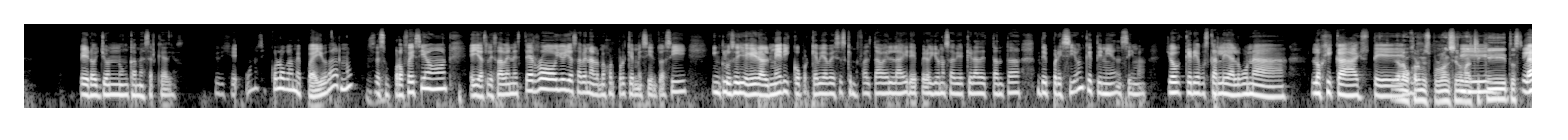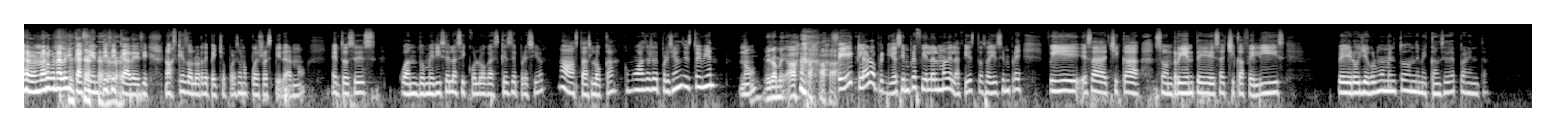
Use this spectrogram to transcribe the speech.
pero yo nunca me acerqué a Dios. Yo dije, una psicóloga me puede ayudar, ¿no? Pues Es su profesión, ellas le saben este rollo, ya saben a lo mejor por qué me siento así. Incluso llegué a ir al médico porque había veces que me faltaba el aire, pero yo no sabía que era de tanta depresión que tenía encima. Yo quería buscarle alguna lógica, este... A lo mejor mis pulmones hicieron más Sí. chiquitos. Claro, no alguna lógica científica de decir, no, es que es dolor de pecho, por eso no puedes respirar, ¿no? Entonces, cuando me dice la psicóloga, es que es depresión, no, estás loca, ¿cómo va a ser depresión si estoy bien? No. Mírame. Ah. Sí, claro, porque yo siempre fui el alma de la fiesta, o sea, yo siempre fui esa chica sonriente, esa chica feliz, pero llegó el momento donde me cansé de aparentar.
